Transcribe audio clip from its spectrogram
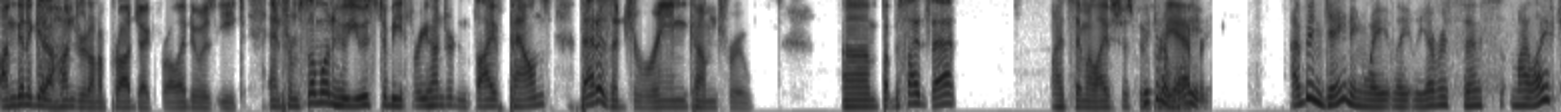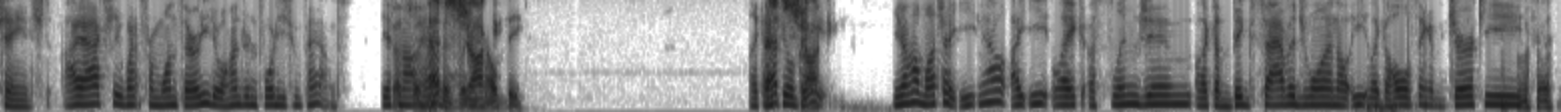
I'm gonna get a hundred on a project for all I do is eat. And from someone who used to be 305 pounds, that is a dream come true. Um, but besides that, I'd say my life's just been Speaking of pretty weight, average. I've been gaining weight lately ever since my life changed. I actually went from 130 to 142 pounds. If That's not what more. happens when you're shocking. healthy. Like I That's feel great. Shocking. You know how much I eat now? I eat like a Slim Jim, like a big Savage one. I'll eat like a whole thing of jerky. uh,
